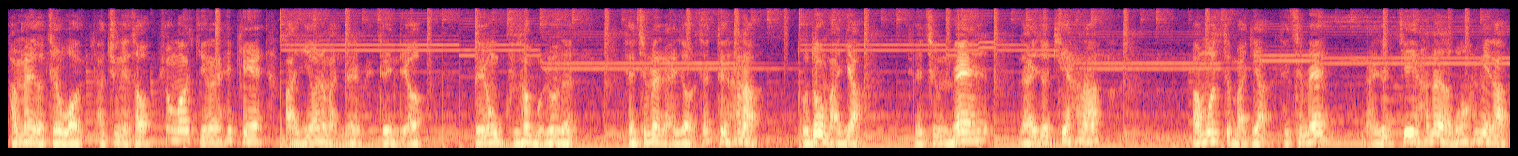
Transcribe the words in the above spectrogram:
감면에서 제로원 자충에서 휴머 기능 해킹의 마이어를 만드는 벨트인데요. 내용 구성물로는 제스맨 라이저 세트 하나 도도 마기아 제스맨 라이저 키 하나 마모스 마기아 제스맨 라이저 키 하나라고 합니다.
